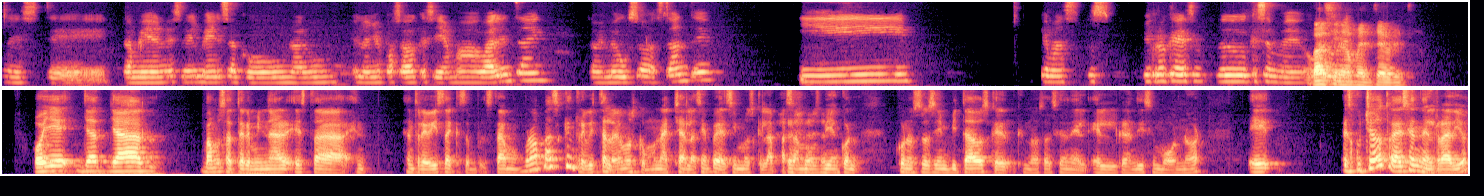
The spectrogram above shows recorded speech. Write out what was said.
Este, también Snail Mail sacó un álbum el año pasado que se llama Valentine, también me gusta bastante. Y ¿qué más? Pues yo creo que eso es lo que se me ocurre. Básicamente ahorita. Oye, ya, ya vamos a terminar esta entrevista que está, bueno, más que entrevista lo vemos como una charla, siempre decimos que la pasamos bien con, con nuestros invitados que, que nos hacen el, el grandísimo honor. Eh, escuché otra vez en el radio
